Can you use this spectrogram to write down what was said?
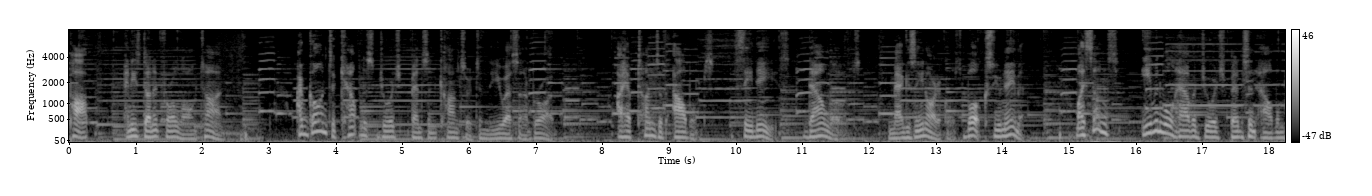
pop, and he's done it for a long time. I've gone to countless George Benson concerts in the US and abroad. I have tons of albums, CDs, downloads, magazine articles, books, you name it. My sons even will have a George Benson album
